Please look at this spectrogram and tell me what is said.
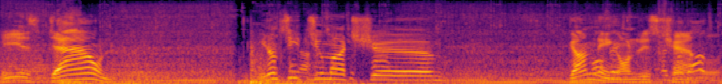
He is down. You don't see too much um gunning on this channel.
